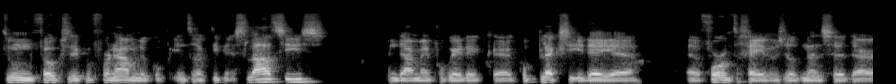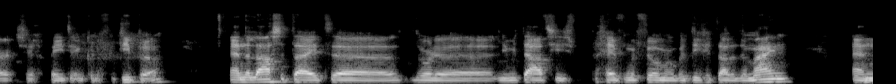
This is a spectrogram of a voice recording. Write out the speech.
toen focuste ik me voornamelijk op interactieve installaties. En daarmee probeerde ik complexe ideeën uh, vorm te geven, zodat mensen daar zich beter in kunnen verdiepen. En de laatste tijd, door de limitaties, begeef ik me veel meer op het digitale domein. En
